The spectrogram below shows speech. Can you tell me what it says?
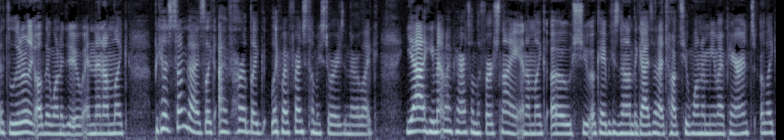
That's literally all they want to do and then I'm like because some guys like I've heard like like my friends tell me stories and they're like, "Yeah, he met my parents on the first night." And I'm like, "Oh, shoot. Okay, because none of the guys that I talked to wanted to meet my parents or like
